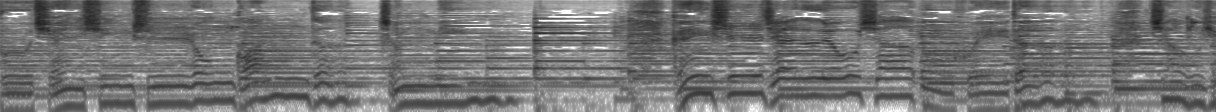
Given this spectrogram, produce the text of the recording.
不前行是荣光的证明。给时间留下无悔的脚印，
